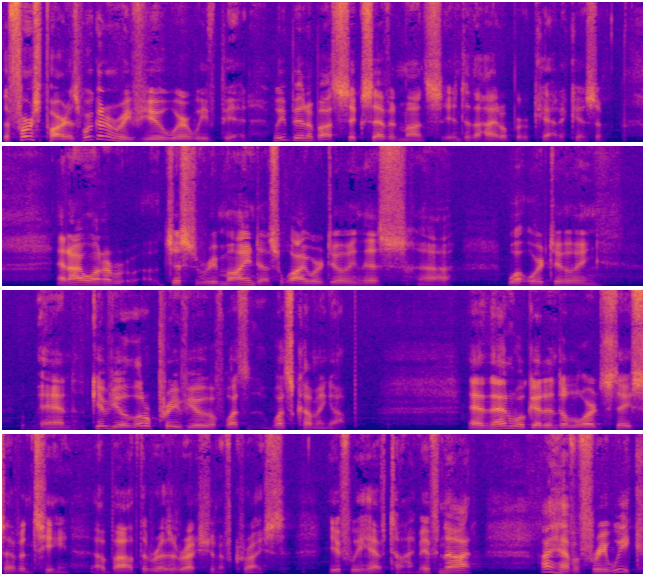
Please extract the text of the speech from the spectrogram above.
The first part is we're going to review where we've been. We've been about six, seven months into the Heidelberg Catechism. And I want to just remind us why we're doing this, uh, what we're doing, and give you a little preview of what's, what's coming up. And then we'll get into Lord's Day 17 about the resurrection of Christ, if we have time. If not, I have a free week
